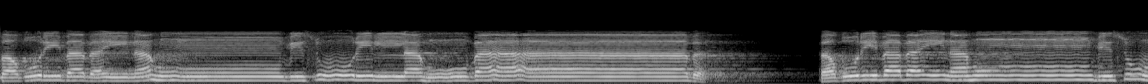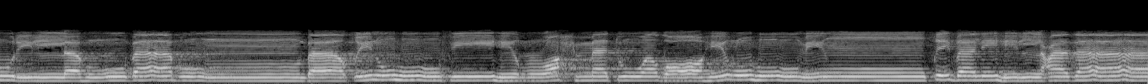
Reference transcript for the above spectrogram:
فَضُرِبَ بَيْنَهُم بِسُورٍ لَّهُ بَابٌ بَاطِنُهُ فِيهِ الرَّحْمَةُ وَظَاهِرُهُ مِن قِبَلِهِ الْعَذَابُ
